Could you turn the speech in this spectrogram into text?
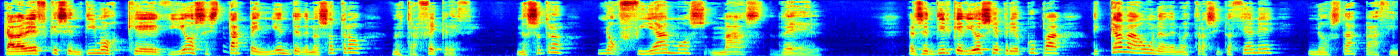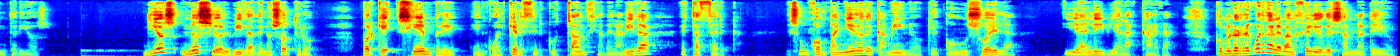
Cada vez que sentimos que Dios está pendiente de nosotros, nuestra fe crece nosotros nos fiamos más de Él. El sentir que Dios se preocupa de cada una de nuestras situaciones nos da paz interior. Dios no se olvida de nosotros, porque siempre, en cualquier circunstancia de la vida, está cerca. Es un compañero de camino que consuela y alivia las cargas, como nos recuerda el Evangelio de San Mateo.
